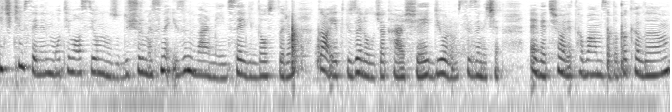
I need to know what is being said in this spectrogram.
hiç kimsenin motivasyonunuzu düşürmesine izin vermeyin sevgili dostlarım. Gayet güzel olacak her şey diyorum sizin için. Evet şöyle tabağımıza da bakalım.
